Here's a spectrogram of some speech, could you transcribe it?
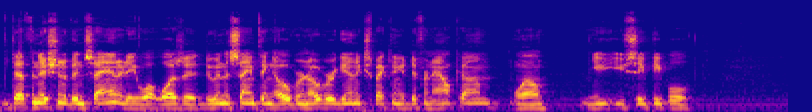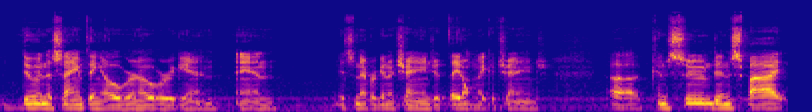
definition of insanity what was it? Doing the same thing over and over again, expecting a different outcome? Well, you, you see people doing the same thing over and over again, and it's never going to change if they don't make a change uh, consumed in spite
